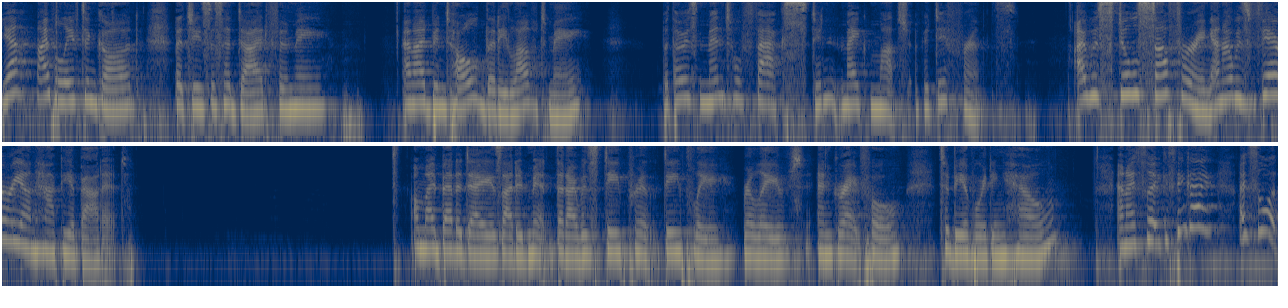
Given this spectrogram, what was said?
Yeah, I believed in God, that Jesus had died for me, and I'd been told that he loved me, but those mental facts didn't make much of a difference. I was still suffering, and I was very unhappy about it. On my better days, I'd admit that I was deep, deeply relieved and grateful to be avoiding hell. And I, think I, I thought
